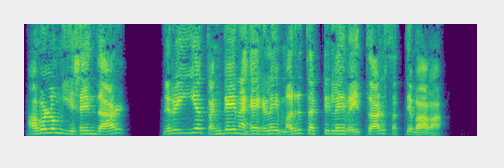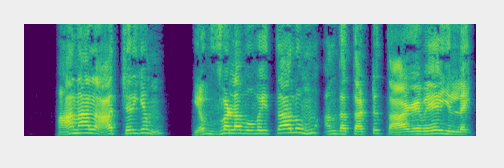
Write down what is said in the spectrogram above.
அவளும் இசைந்தாள் நிறைய தங்கை நகைகளை மறுதட்டிலே வைத்தாள் சத்யபாமா. ஆனால் ஆச்சரியம் எவ்வளவு வைத்தாலும் அந்த தட்டு தாழவே இல்லை.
